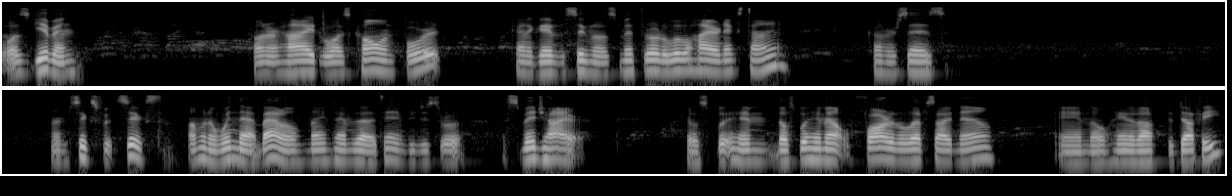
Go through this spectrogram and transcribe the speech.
Was Gibbon. Connor Hyde was calling for it. Kind of gave the signal to Smith, throw it a little higher next time. Connor says, I'm six foot six. I'm going to win that battle nine times out of ten if you just throw a smidge higher. They'll split him. They'll split him out far to the left side now, and they'll hand it off to Duffy.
